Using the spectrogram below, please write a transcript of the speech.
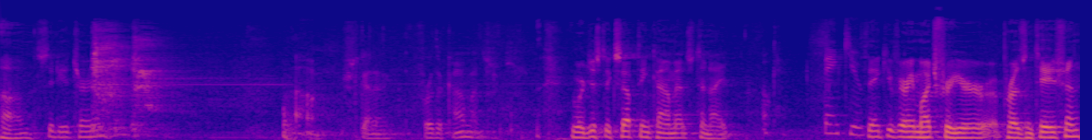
Um, City Attorney? She's got any further comments? We're just accepting comments tonight. Okay, thank you. Thank you very much for your uh, presentation.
